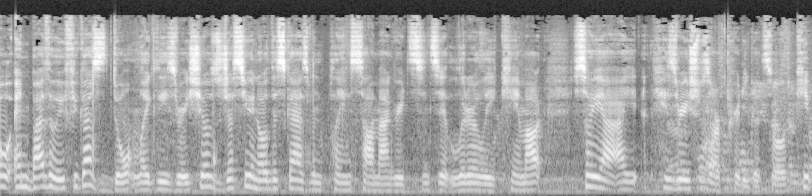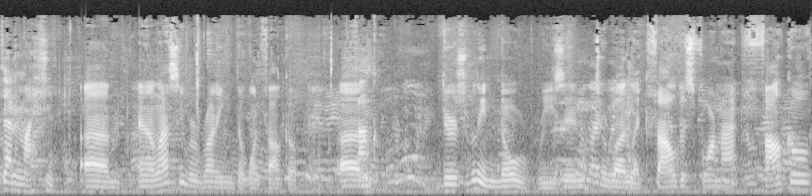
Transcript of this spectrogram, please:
Oh, and by the way, if you guys don't like these ratios, just so you know, this guy has been playing Salamangreat since it literally came out. So yeah, I, his ratios are pretty good, so keep that in mind. Um, and then lastly, we're running the one Falco. Um, There's really no reason to run like Fal this format. Falco,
